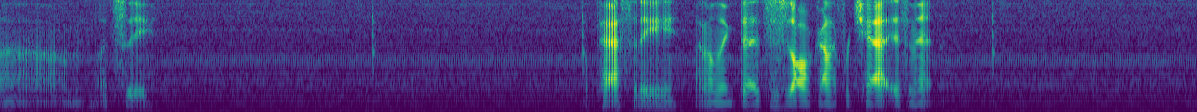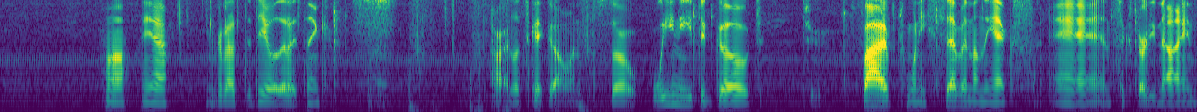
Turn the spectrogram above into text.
Um, let's see. opacity. I don't think that this is all kind of for chat, isn't it? Huh, yeah. I'm gonna have to deal with it, I think. Alright, let's get going. So, we need to go to, to 527 on the X and 639,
